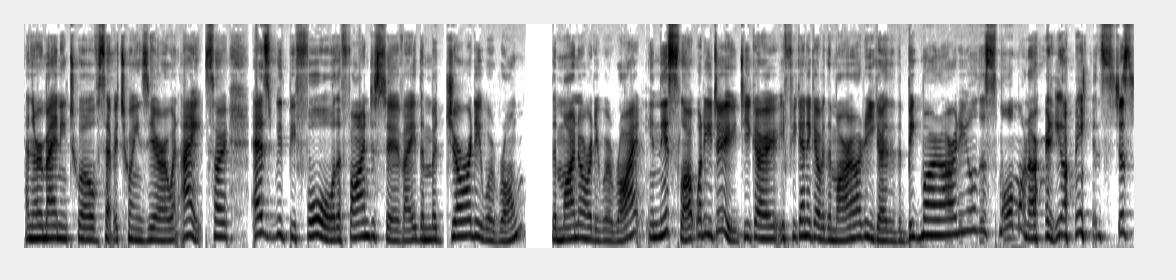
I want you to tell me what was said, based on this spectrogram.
and the remaining 12 sat between zero and eight. So, as with before, the Finder survey, the majority were wrong the minority were right. In this lot, what do you do? Do you go, if you're going to go with the minority, you go to the big minority or the small minority? I mean, it's just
